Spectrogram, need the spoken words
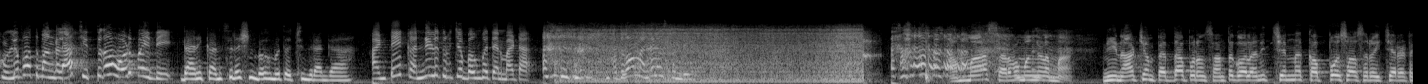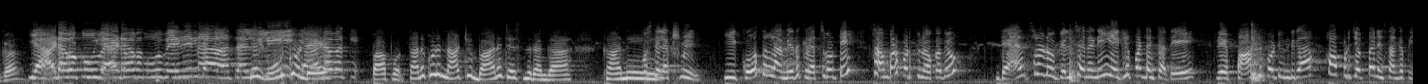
కుళ్ళిపోత మంగళ చిత్తుగా ఓడిపోయింది. దానికి కన్సలేషన్ బహుమతి వచ్చింది రంగా. అంటే కన్నీళ్ళు తుడిచే బహుమతి అనమాట అదిగో మంగళ వస్తుంది. అమ్మా సర్వమంగళమ్మ నీ నాట్యం పెద్దాపురం సంతగోలని చిన్న కప్పో సాసరం ఇచ్చారటగా? ఏడవకు ఏడవకు వెరిలా తల్లి ఊరుకోండి. ఏడవకి. పాపం తను కూడా నాట్యం బాగానే చేసింది రంగా. కానీ వస్తే లక్ష్మి ఈ కోతులు నా మీదకి రెచ్చగొట్టి సంబరపడుతున్నావు కదూ? డాన్స్లో నువ్వు గెలిచానని ఎగిరిపడ్డం కదే. రేపు పాటలు పట్టి ఉందిగా అప్పుడు చెప్తాను ఈ సంగతి.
